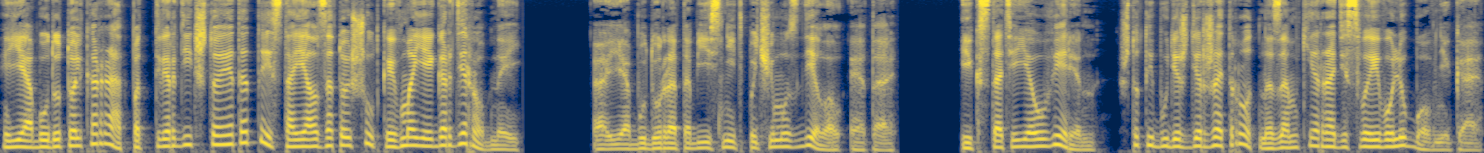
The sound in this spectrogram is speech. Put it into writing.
Я буду только рад подтвердить, что это ты стоял за той шуткой в моей гардеробной. А я буду рад объяснить, почему сделал это. И, кстати, я уверен, что ты будешь держать рот на замке ради своего любовника.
